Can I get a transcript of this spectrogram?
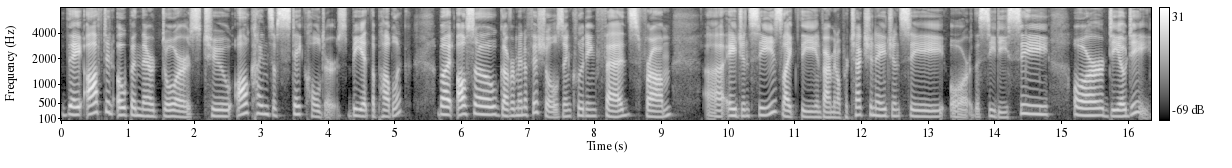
they often open their doors to all kinds of stakeholders, be it the public, but also government officials, including feds from uh, agencies like the Environmental Protection Agency or the CDC or DoD.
